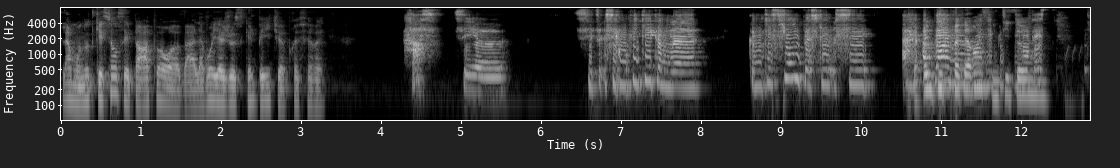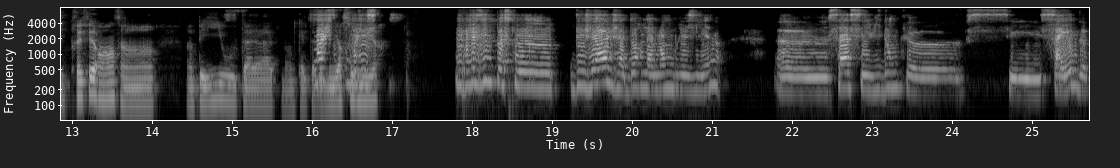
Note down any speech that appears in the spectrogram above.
Là, mon autre question, c'est par rapport euh, bah, à la voyageuse. Quel pays tu as préféré? Ah, c'est, euh, c'est, compliqué comme, euh, comme question parce que c'est. T'as pas une petite préférence, une petite, petite préférence, un, un pays où as, dans lequel tu as des meilleurs souvenirs? Le Brésil, parce que déjà, j'adore la langue brésilienne. ça, c'est évident que ça aide.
